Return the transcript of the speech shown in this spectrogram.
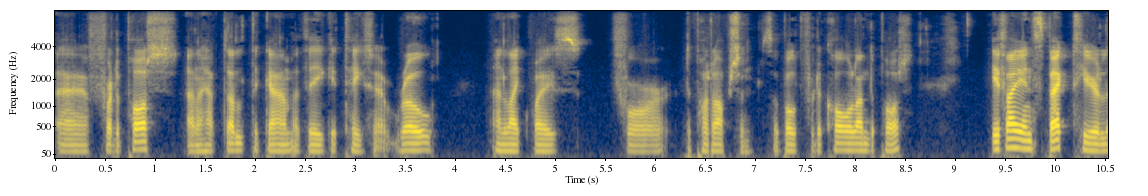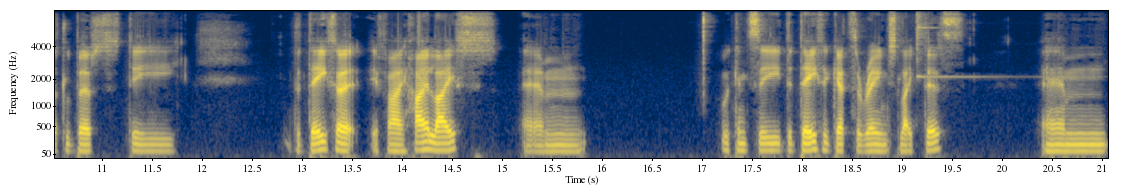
uh, for the put. And I have delta, gamma, vega, theta, rho. And likewise for the put option. So both for the call and the put. If I inspect here a little bit the the data, if I highlight, um, we can see the data gets arranged like this. Um,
